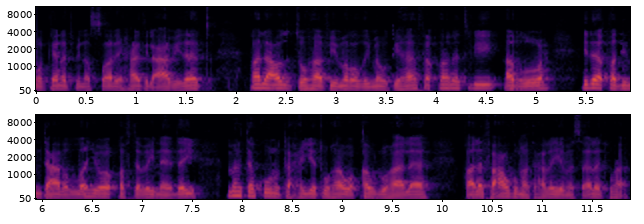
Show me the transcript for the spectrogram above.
وكانت من الصالحات العابدات قال عدتها في مرض موتها فقالت لي الروح إذا قدمت على الله ووقفت بين يديه ما تكون تحيتها وقولها له؟ قال فعظمت علي مسألتها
